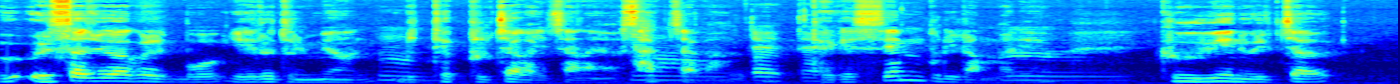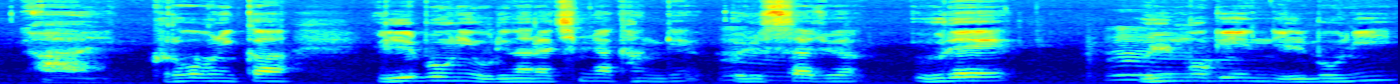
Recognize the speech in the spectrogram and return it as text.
을- 을사조약을 뭐 예를 들면 음. 밑에 불자가 있잖아요. 사자가 음, 네네. 되게 센 불이란 말이에요. 음, 그 위에는 을자 아 그러고 보니까 일본이 우리나라를 침략한 게 음. 을사조약 을의 음, 을목인 일본이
